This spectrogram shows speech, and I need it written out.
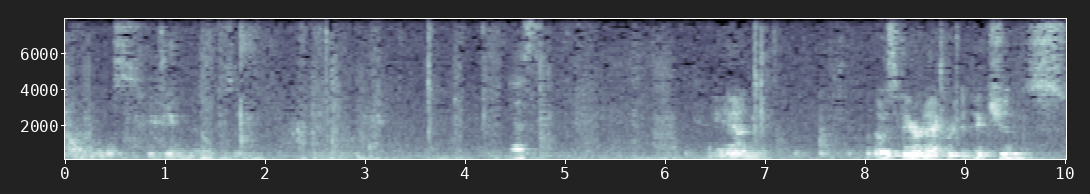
All right, well, let's continue now. Yes. And are those fair and accurate depictions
